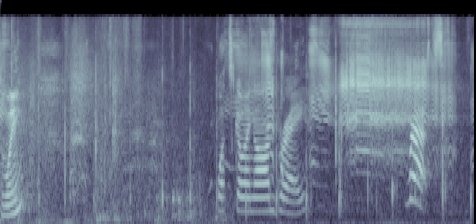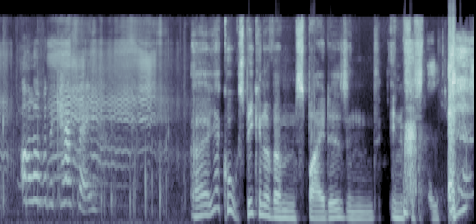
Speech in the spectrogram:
Salene? What's going on, Bray? Rats! All over the cafe. Uh, yeah, cool. Speaking of um spiders and infestations,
